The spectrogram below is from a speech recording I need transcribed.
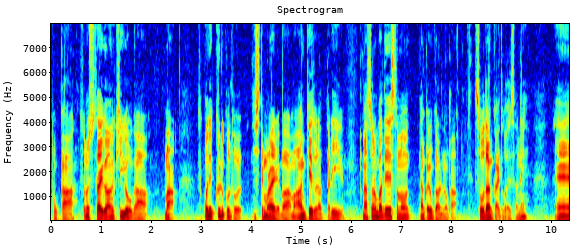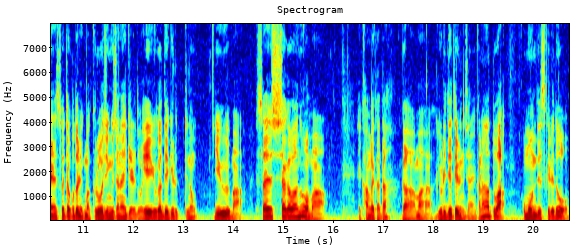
とかその主催側の企業がまあそこで来ることにしてもらえれば、まあ、アンケートだったり、まあ、その場でそのなんかよくあるのが相談会とかですよね、えーそういったことに、まあ、クロージングじゃないけれど営業ができるっていうのいう、まあ、主催者側の、まあ、考え方が、まあ、より出てるんじゃないかなとは思うんですけれど、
